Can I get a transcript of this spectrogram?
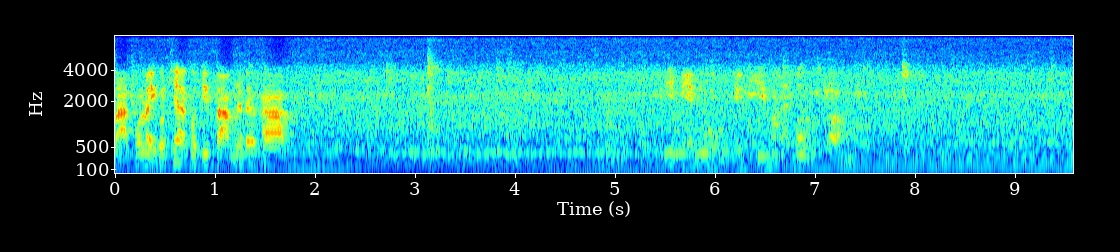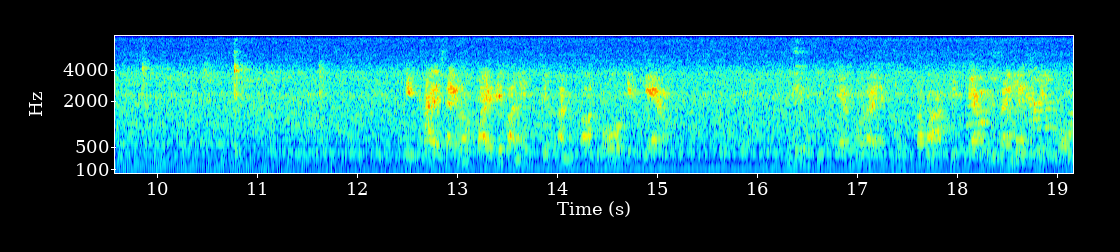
ฝากกดไลค์กดแชร์กดติดตามด้วยนะครับนี่เมนูดีๆมาให้เบิ้งอีกรอบหนึ่งกินไข่ใส่ลงไปได้ป่ะนี่ติดขันตอนโอ้กินแกงนี่กินแกงเท่าไหร่ถ้าว่ากินแกงใส่เลยที่ผม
